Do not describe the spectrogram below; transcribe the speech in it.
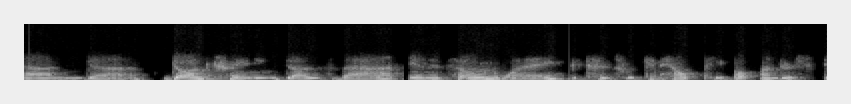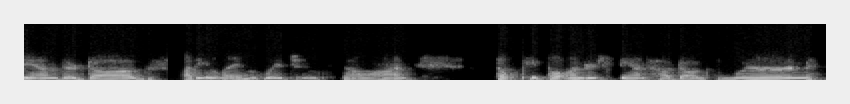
And uh, dog training does that in its own way because we can help people understand their dog's body language and so on, help people understand how dogs learn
